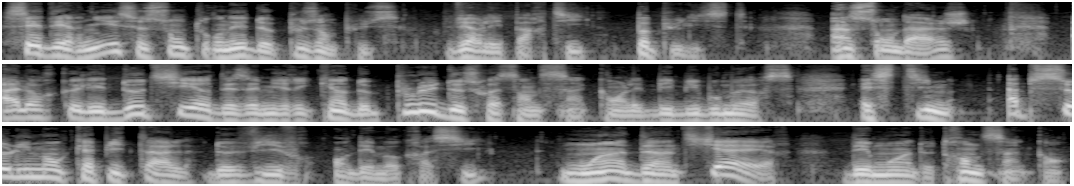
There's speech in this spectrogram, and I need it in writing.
ces derniers se sont tournés de plus en plus vers les partis populistes. Un sondage, alors que les deux tiers des Américains de plus de 65 ans, les baby boomers, estiment absolument capital de vivre en démocratie, moins d'un tiers des moins de 35 ans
